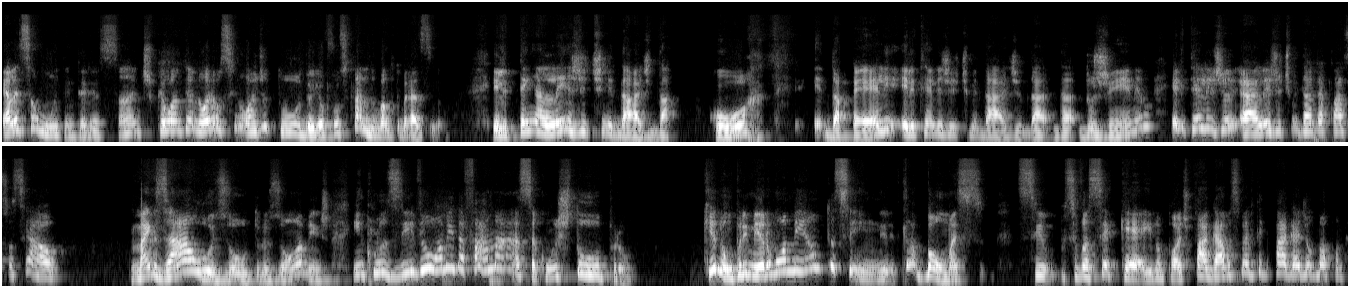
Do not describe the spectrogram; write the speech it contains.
elas são muito interessantes, porque o Antenor é o senhor de tudo, ele é o funcionário do Banco do Brasil. Ele tem a legitimidade da cor, da pele, ele tem a legitimidade da, da, do gênero, ele tem a, legi a legitimidade da classe social. Mas há os outros homens, inclusive o homem da farmácia, com estupro, que num primeiro momento, assim, tá bom, mas se, se você quer e não pode pagar, você vai ter que pagar de alguma forma.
